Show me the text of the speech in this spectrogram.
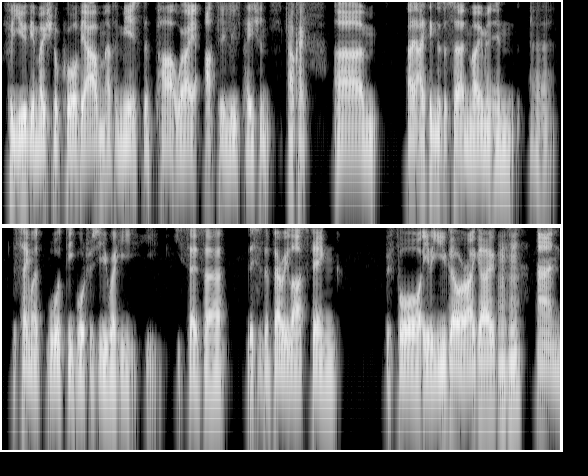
for you the emotional core of the album. And for me, it's the part where I utterly lose patience. Okay. Um, I, I think there's a certain moment in uh, the same Deep Water as You where he, he, he says, uh, this is the very last thing before either you go or I go. Mm-hmm. And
